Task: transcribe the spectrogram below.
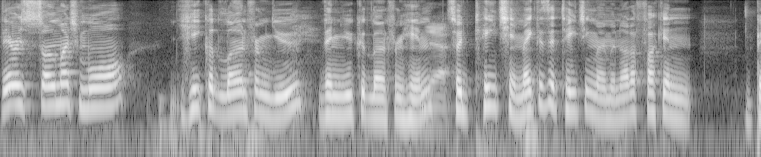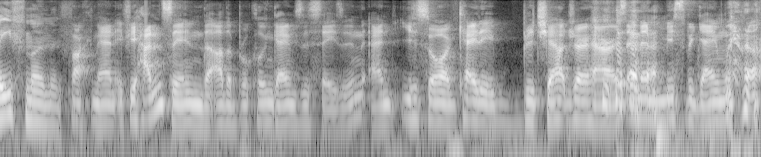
there is so much more he could learn from you than you could learn from him. Yeah. So teach him. Make this a teaching moment, not a fucking beef moment. Fuck, man. If you hadn't seen the other Brooklyn games this season and you saw KD bitch out Joe Harris and then miss the game winner,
